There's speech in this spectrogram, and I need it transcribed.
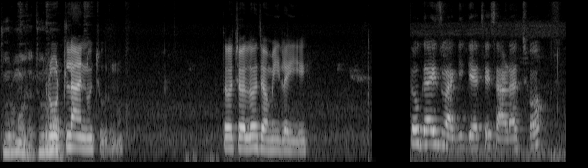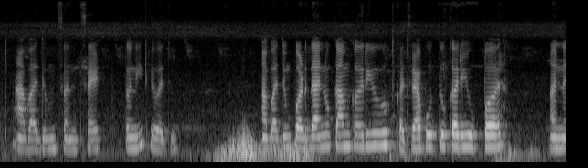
ચૂરમું. છે રોટલાનું ચૂરમું. તો ચલો જમી લઈએ. તો ગાઈઝ વાગી ગયા છે સાડા છ. આ બાજુ સનસેટ તો નહીં થયું હજુ. આ બાજુ પડદાનું કામ કર્યું કચરા પૂતું કર્યું ઉપર અને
